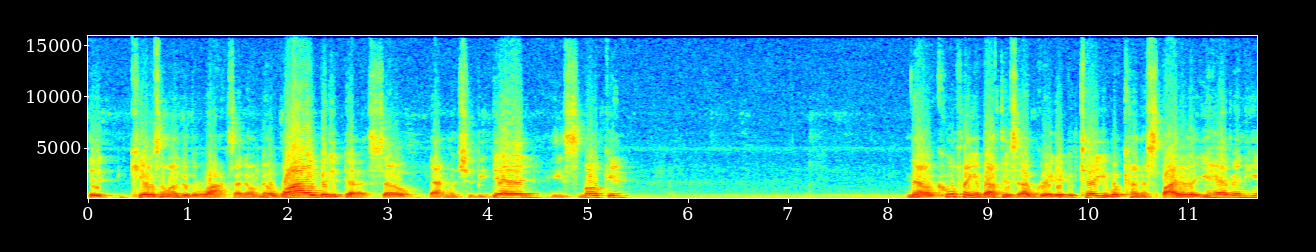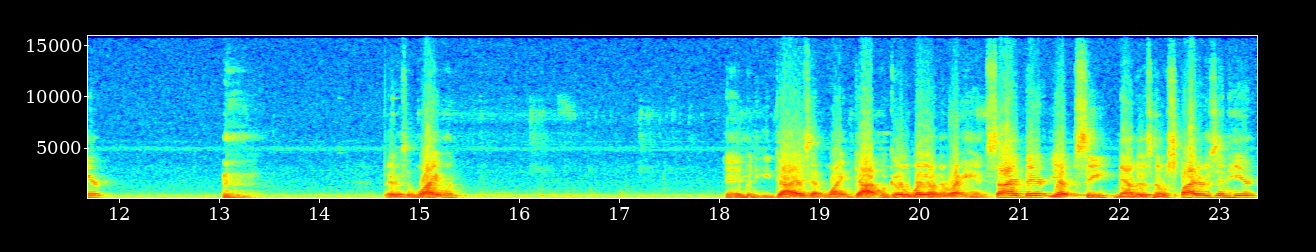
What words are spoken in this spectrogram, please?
It kills them under the rocks. I don't know why, but it does. So that one should be dead. He's smoking. Now, a cool thing about this upgrade, it will tell you what kind of spider that you have in here. There's a white one. And when he dies, that white dot will go away on the right-hand side there. Yep, see, now there's no spiders in here.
